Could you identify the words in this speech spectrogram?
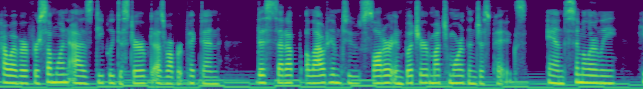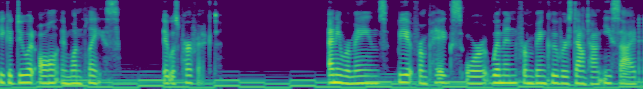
However, for someone as deeply disturbed as Robert Pickton, this setup allowed him to slaughter and butcher much more than just pigs, and similarly, he could do it all in one place. It was perfect. Any remains, be it from pigs or women from Vancouver's downtown east side,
